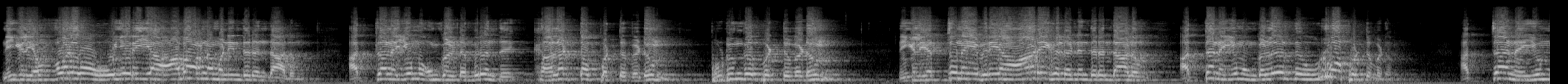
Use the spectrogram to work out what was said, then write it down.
நீங்கள் எவ்வளவு உயரிய ஆபரணம் அணிந்திருந்தாலும் அத்தனையும் உங்களிடமிருந்து கலட்டப்பட்டு விடும் புடுங்கப்பட்டு விடும். நீங்கள் எத்தனை பெரிய ஆடைகள் அணிந்திருந்தாலும் அத்தனையும் உங்களிருந்து உருவப்பட்டு விடும். அத்தனையும்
